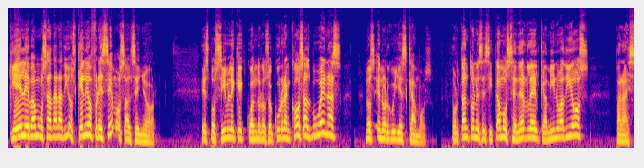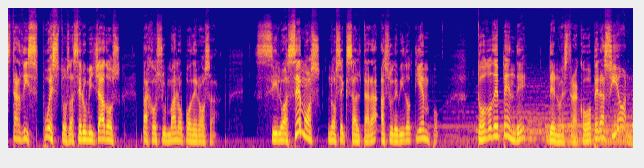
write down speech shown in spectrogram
¿Qué le vamos a dar a Dios? ¿Qué le ofrecemos al Señor? Es posible que cuando nos ocurran cosas buenas, nos enorgullezcamos. Por tanto, necesitamos cederle el camino a Dios para estar dispuestos a ser humillados bajo su mano poderosa. Si lo hacemos, nos exaltará a su debido tiempo. Todo depende de nuestra cooperación.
